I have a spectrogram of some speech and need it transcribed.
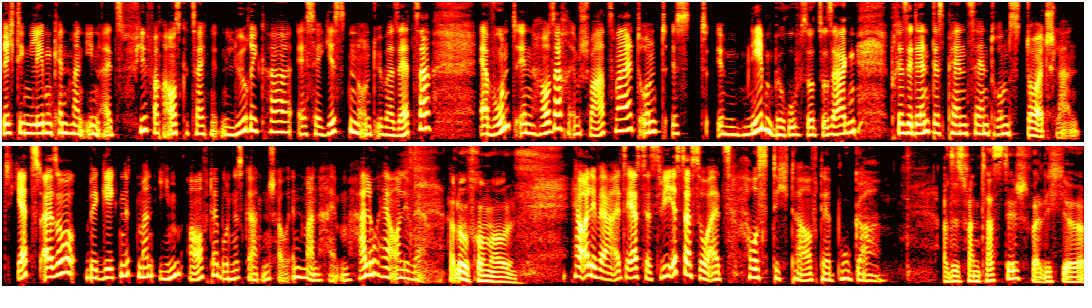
richtigen Leben kennt man ihn als vielfach ausgezeichneten Lyriker, Essayisten und Übersetzer. Er wohnt in Hausach im Schwarzwald und ist im Nebenberuf sozusagen Präsident des Pennzentrums Deutschland. Jetzt also begegnet man ihm auf der Bundesgartenschau in Mannheim. Hallo, Herr Oliver. Hallo, Frau Maul. Herr Oliver, als erstes, wie ist das so als Hausdichter auf der Buga? Also es ist fantastisch, weil ich äh,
